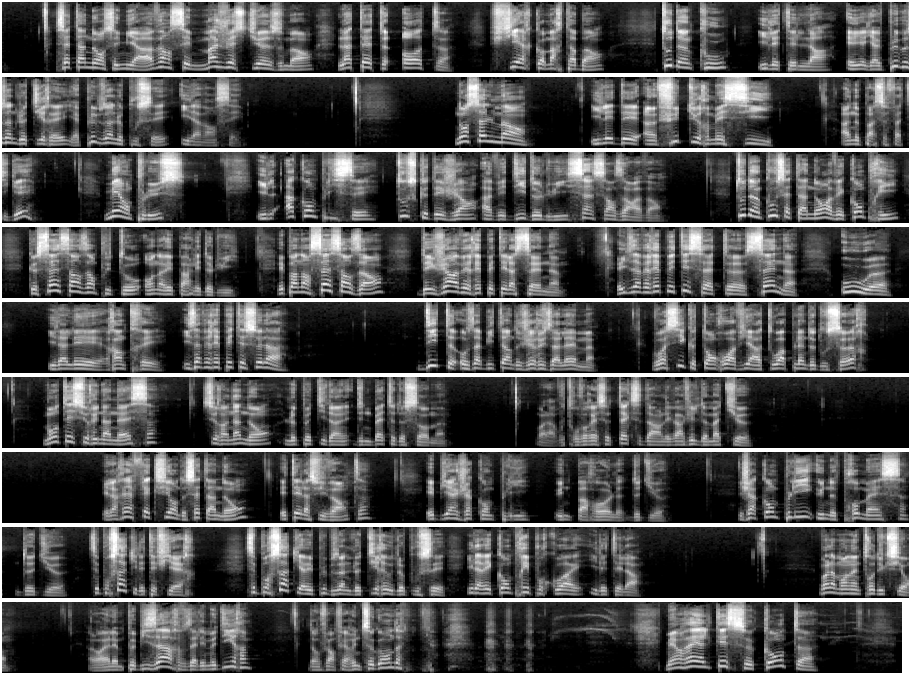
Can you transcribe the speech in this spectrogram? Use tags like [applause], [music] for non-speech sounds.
cet anon s'est mis à avancer majestueusement, la tête haute, fier comme Artaban. Tout d'un coup, il était là, et il n'y avait plus besoin de le tirer, il n'y avait plus besoin de le pousser, il avançait. Non seulement il aidait un futur Messie à ne pas se fatiguer, mais en plus, il accomplissait tout ce que des gens avaient dit de lui 500 ans avant. Tout d'un coup, cet anon avait compris que 500 ans plus tôt, on avait parlé de lui. Et pendant 500 ans, des gens avaient répété la scène. Et ils avaient répété cette euh, scène où euh, il allait rentrer. Ils avaient répété cela. Dites aux habitants de Jérusalem, Voici que ton roi vient à toi plein de douceur, monté sur une ânesse, sur un anon, le petit d'une bête de somme. Voilà, vous trouverez ce texte dans l'évangile de Matthieu. Et la réflexion de cet anon était la suivante Eh bien, j'accomplis une parole de Dieu. J'accomplis une promesse de Dieu. C'est pour ça qu'il était fier. C'est pour ça qu'il n'y avait plus besoin de le tirer ou de le pousser. Il avait compris pourquoi il était là. Voilà mon introduction. Alors elle est un peu bizarre, vous allez me dire, donc je vais en faire une seconde. Mais en réalité, ce conte,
